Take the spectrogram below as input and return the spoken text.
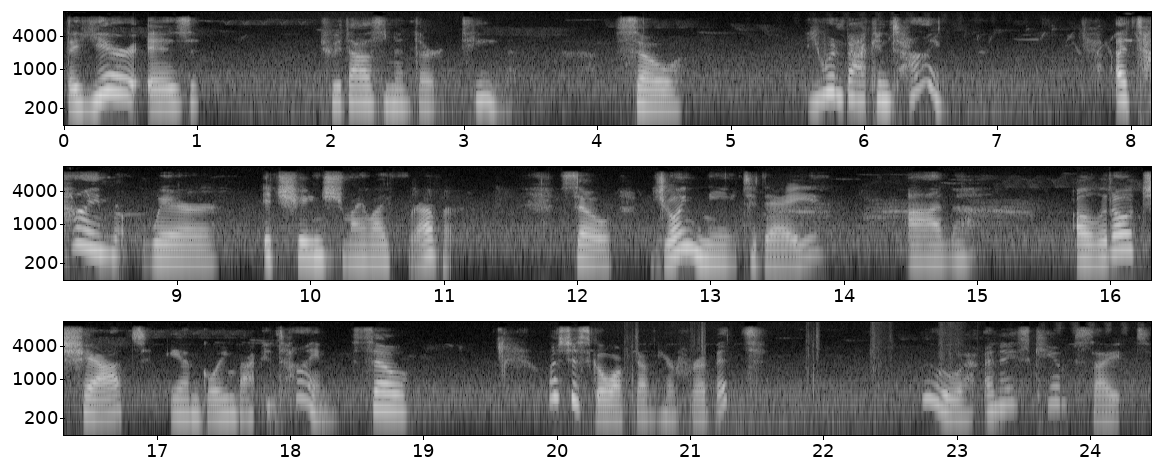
the year is 2013. So you went back in time. A time where it changed my life forever. So join me today on a little chat and going back in time. So let's just go walk down here for a bit. Ooh, a nice campsite.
